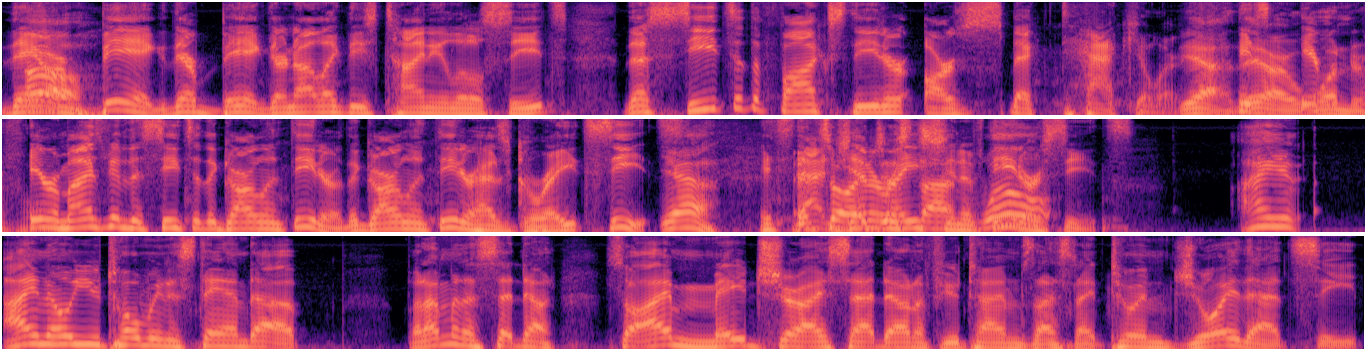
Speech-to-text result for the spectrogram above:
They Oh. are big. They're big. They're not like these tiny little seats. The seats at the Fox Theater are spectacular. Yeah, they are it- wonderful. It reminds me of the seats at the Garland Theater. The Garland Theater has great seats. Yeah. it's that so generation thought, of theater well, seats. I I know you told me to stand up, but I'm going to sit down. So I made sure I sat down a few times last night to enjoy that seat.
